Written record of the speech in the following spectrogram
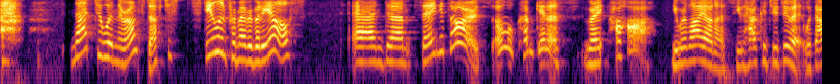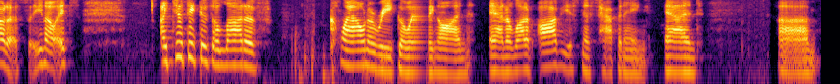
not doing their own stuff, just stealing from everybody else and um, saying it's ours. Oh, come get us, right? Ha ha. You rely on us. You how could you do it without us? You know, it's I do think there's a lot of clownery going on and a lot of obviousness happening and um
